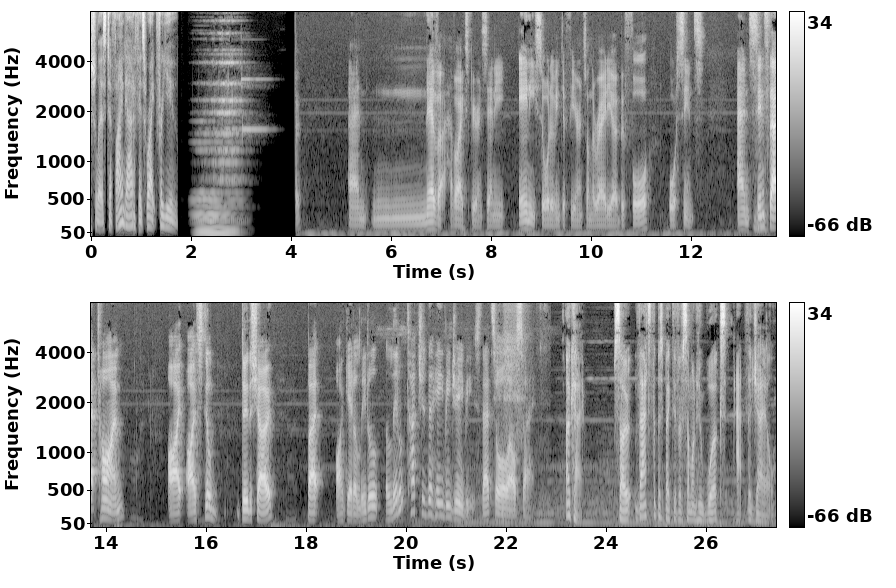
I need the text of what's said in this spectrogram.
to find out if it's right for you. and never have I experienced any any sort of interference on the radio before or since. And mm-hmm. since that time, I I still do the show, but I get a little a little touch of the heebie-jeebies. That's all I'll say. Okay, so that's the perspective of someone who works at the jail.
